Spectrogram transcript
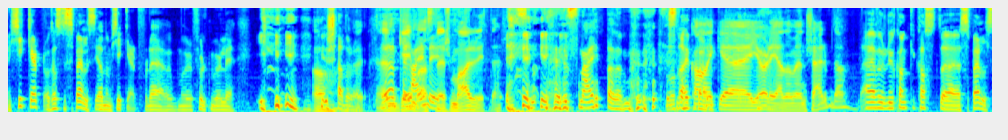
med kikkert, og kaste spels gjennom kikkert, for det er fullt mulig i, oh, i Shadowrun. En gamemasters mareritt der. Sniperen. Hvorfor kan han ikke gjøre det gjennom en skjerm, da? Du kan ikke kaste spels.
